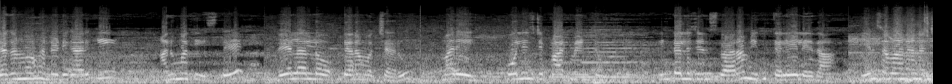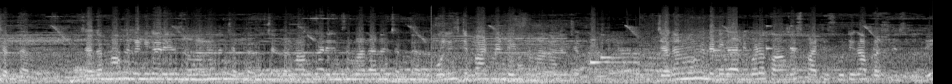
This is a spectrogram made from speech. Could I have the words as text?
జగన్మోహన్ రెడ్డి గారికి అనుమతి ఇస్తే వేలల్లో జనం వచ్చారు. మరి పోలీస్ డిపార్ట్మెంట్ ఇంటెలిజెన్స్ ద్వారా మీకు తెలియలేదా? ఏం సమాధానం చెప్తారు? జగన్మోహన్ రెడ్డి గారు ఏం సమాధానం చెప్తారు? చంద్రబాబు గారు ఏం సమాధానం చెప్తారు? పోలీస్ డిపార్ట్మెంట్ ఏం సమాధానం జగన్మోహన్ రెడ్డి గారిని కూడా కాంగ్రెస్ పార్టీ సూటిగా ప్రశ్నిస్తుంది.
